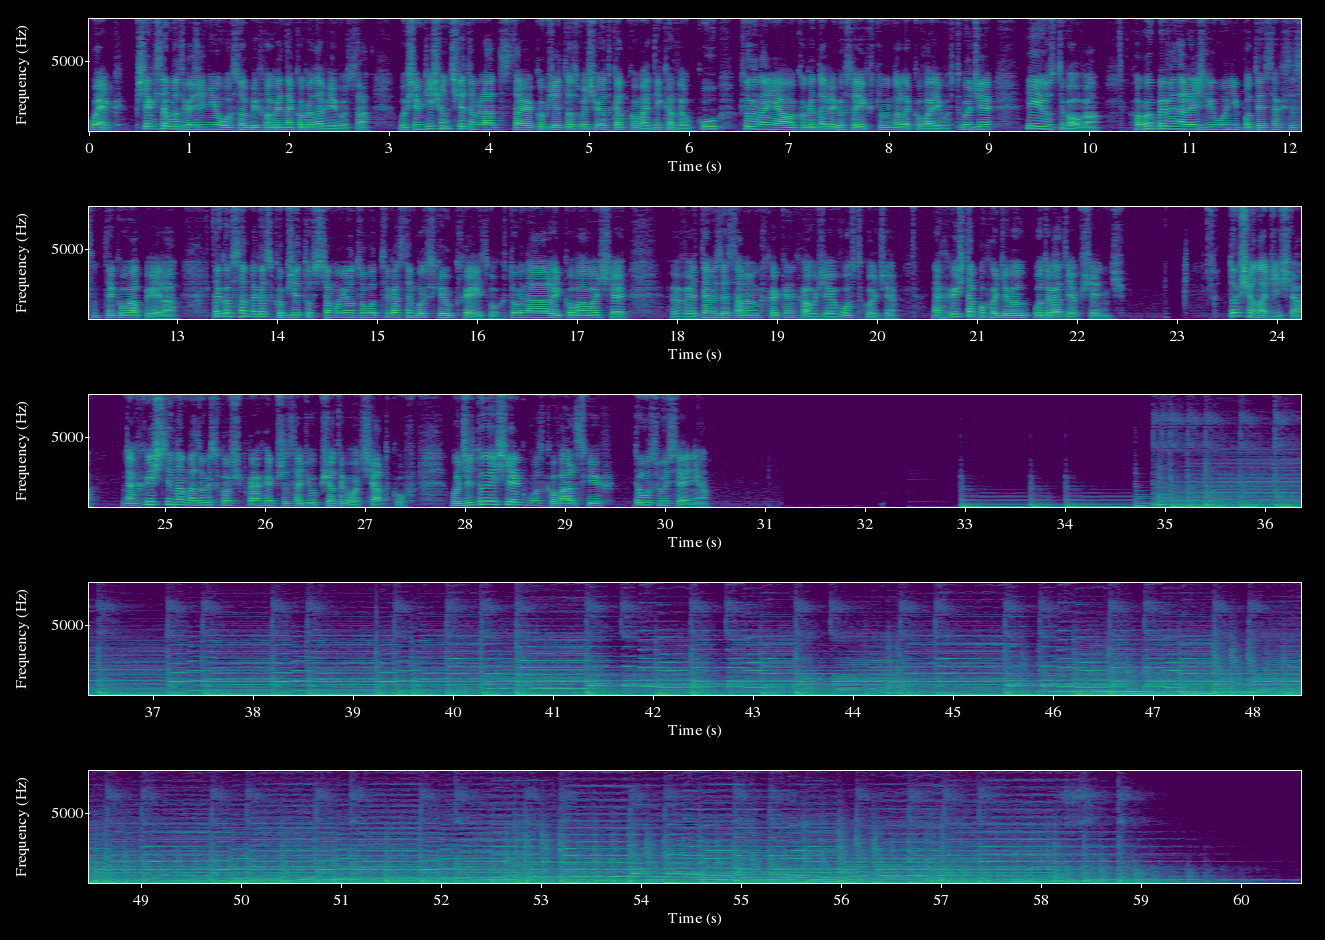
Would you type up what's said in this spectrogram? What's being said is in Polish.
Łek. Pierwsze rozrażenie u osoby chorej na koronawirusa. 87 lat stara kobieta z ośrodka Promedyka we Łku, która naniała koronawirusa i którą lekowali w Ostrudzie, jej zdrowa. Choroby wynaleźli łoni po testach 16 aprila. Tego samego z kobietą szczamującą od Rastenborskiego krajcu, która lekowała się w tym ze samym Krakenhausie w Ostrudzie. Na Chrysta pochodzi od Radia Psięć. To wsio na dzisiaj. Na Chryście na mazurską szprachę przesadził Piotr Łosiadków. Odczytuje się jak Kowalskich. Do usłyszenia.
